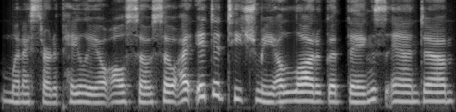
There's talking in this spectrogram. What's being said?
when I started paleo also. So I, it did teach me a lot of good things. And um,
